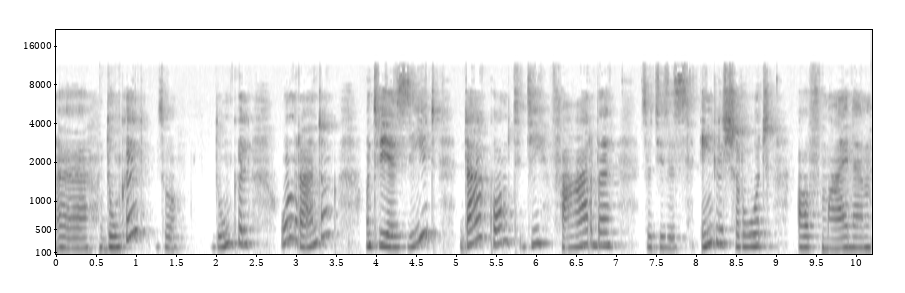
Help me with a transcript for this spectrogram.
äh, dunkel, so dunkel Umrandung. Und wie ihr seht, da kommt die Farbe, so dieses Englischrot auf meinem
